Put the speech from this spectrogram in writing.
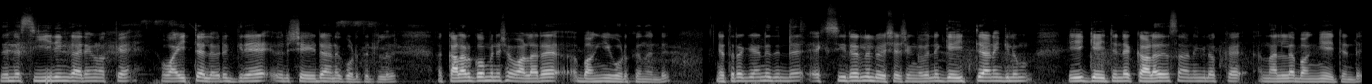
ഇതിന്റെ സീലിംഗ് കാര്യങ്ങളൊക്കെ വൈറ്റ് അല്ല ഒരു ഗ്രേ ഒരു ഷെയ്ഡാണ് കൊടുത്തിട്ടുള്ളത്. കളർ കോമ്പിനേഷൻ വളരെ ഭംഗി കൊടുക്കുന്നുണ്ട്. എത്രയൊക്കെയാണ് ഇതിന്റെ എക്സ്റ്റീരിയറിൽ വിശേഷങ്ങൾ? പിന്നെ ഗേറ്റ് ആണെങ്കിലും ഈ ഗേറ്റിന്റെ കളേഴ്സ് ആണെങ്കിലൊക്കെ നല്ല ഭംഗിയായിട്ടുണ്ട്.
